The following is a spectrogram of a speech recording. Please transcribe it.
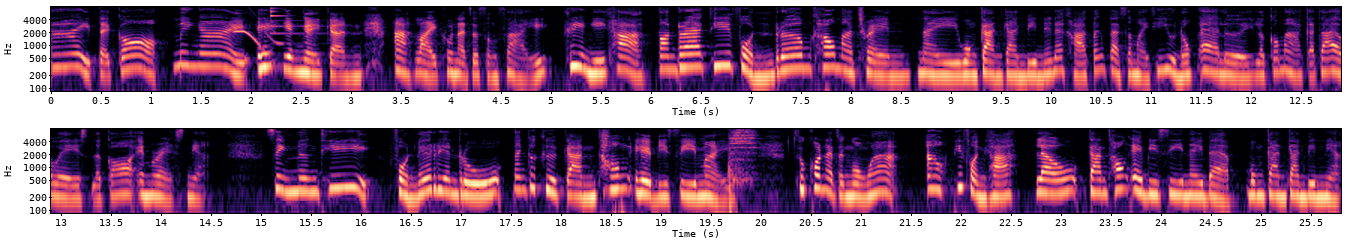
ง่าย แต่ก็ไม่ง่าย เอ๊ะ ยังไงกันอะหลายคนอาจจะสงสัย คืออย่างนี้ค่ะ ตอนแรกที่ฝนเริ่มเข้ามาเทรนในวงการการบินเนี่ยนะคะ ตั้งแต่สมัยที่อยู่นกแอร์เลย แล้วก็มากาตาแอร์เวย์แล้วก็ Emirates เนี่ย สิ่งหนึ่งที่ฝนได้เรียนรู้ นั่นก็คือการท่อง ABC ใหม่ ทุกคนอาจจะงงว่าอ้าวพี่ฝนคะ แล้วการท่อง ABC ในแบบวงการการบินเนี่ย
